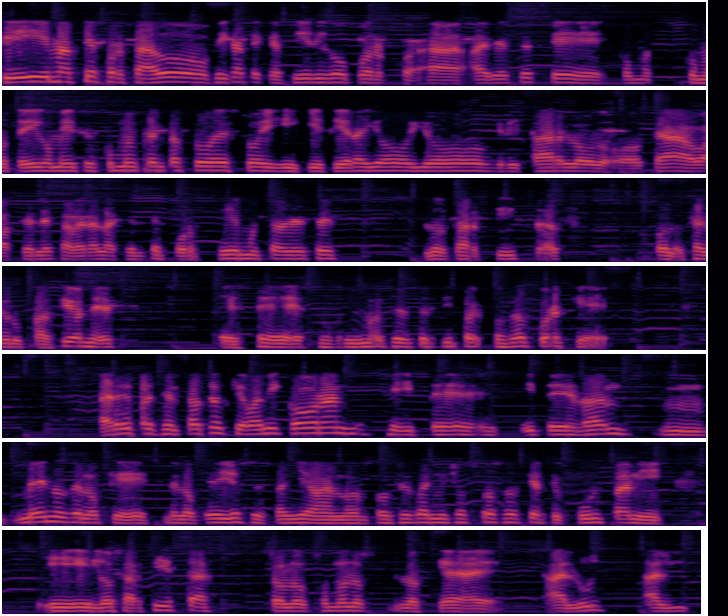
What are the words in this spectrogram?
Sí, más que forzado, fíjate que sí, digo, por, a, veces que, como, como te digo, me dices, ¿cómo enfrentas todo esto? Y, quisiera yo yo gritarlo, o sea, o hacerle saber a la gente por qué muchas veces los artistas o las agrupaciones este, sufrimos este tipo de cosas porque hay representantes que van y cobran y te, y te dan mm, menos de lo que de lo que ellos están llevando. Entonces hay muchas cosas que te ocultan y, y los artistas solo somos los, los que al,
